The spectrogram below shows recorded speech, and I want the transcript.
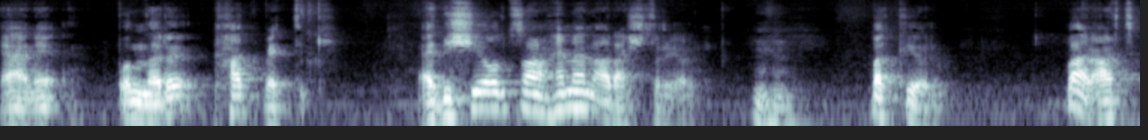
Yani bunları hatmettik. E bir şey olduğu zaman hemen araştırıyorum. Bakıyorum. Var artık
